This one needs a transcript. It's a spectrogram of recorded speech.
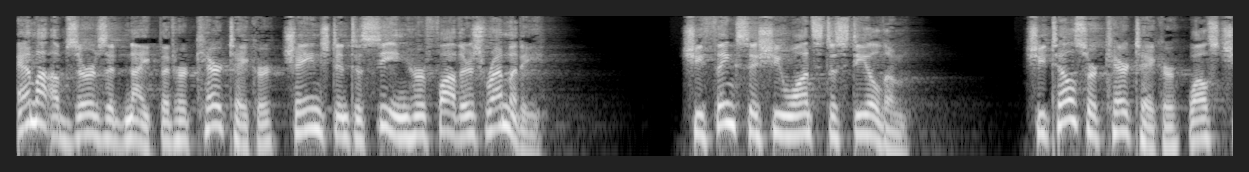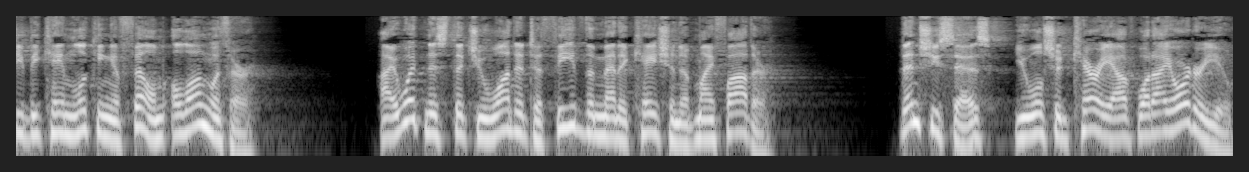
Emma observes at night that her caretaker changed into seeing her father's remedy. She thinks as she wants to steal them. She tells her caretaker whilst she became looking a film along with her. I witnessed that you wanted to thieve the medication of my father. Then she says, you will should carry out what I order you.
